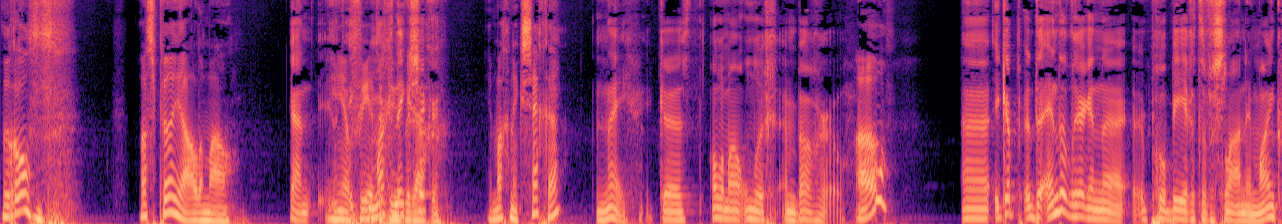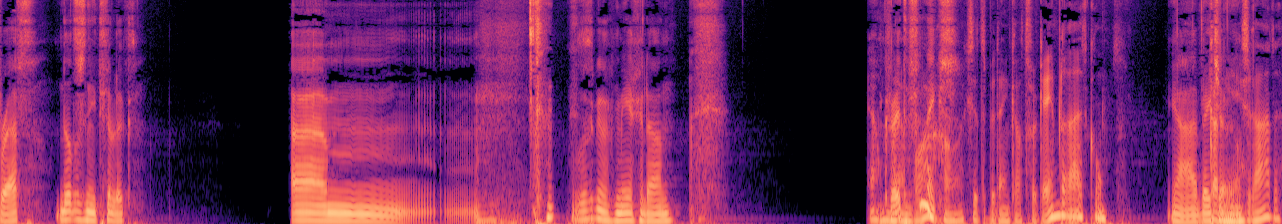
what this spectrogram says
Ron, wat speel je allemaal? Ja, In jouw ik 40 mag niks zeggen. Je mag niks zeggen? Nee, ik, eh, allemaal onder embargo. Oh? Eh, ik heb de Ender Dragon eh, proberen te verslaan in Minecraft. Dat is niet gelukt. Ehm wat heb ik nog meer gedaan? Ja, Ik weet embargo. niks. Ik zit te bedenken wat voor game eruit komt. Ja, weet kan je niet eens raden.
